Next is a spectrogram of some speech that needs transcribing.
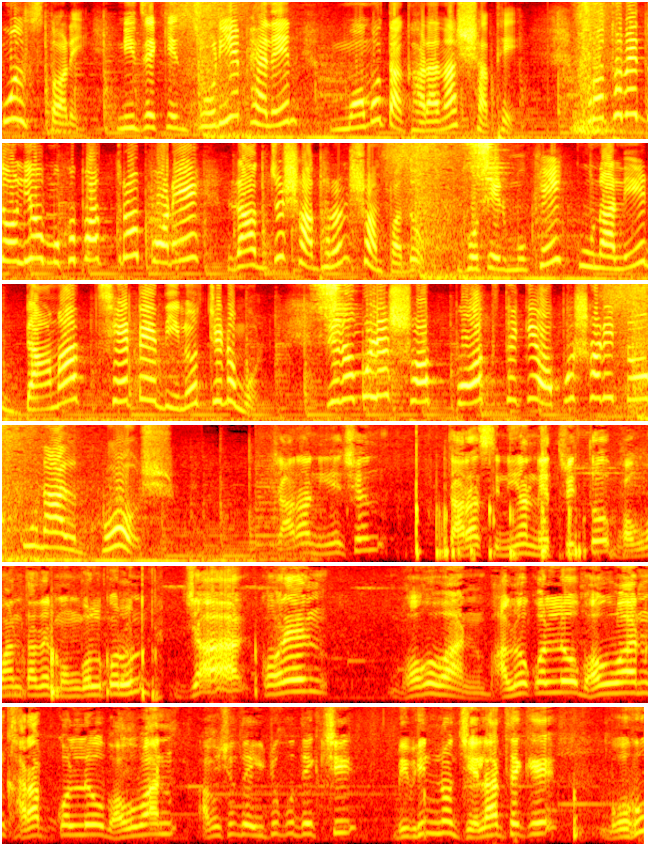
মূল স্তরে। নিজেকে জড়িয়ে ফেলেন মমতা ঘরানার সাথে। প্রথমে দলীয় মুখপাত্র, পরে রাজ্য সাধারণ সম্পাদক। ভোটের মুখেই কুণালের ডানা ছেটে দিল তৃণমূল। তৃণমূলের সব পথ থেকে অপসারিত কুণাল ঘোষ। যারা নিয়েছেন তারা সিনিয়র নেতৃত্ব, ভগবান তাদের মঙ্গল করুন। যা করেন ভগবান, ভালো করলেও ভগবান, খারাপ করলেও ভগবান। আমি শুধু এইটুকু দেখছি, বিভিন্ন জেলা থেকে বহু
